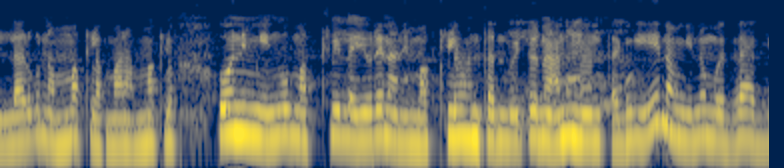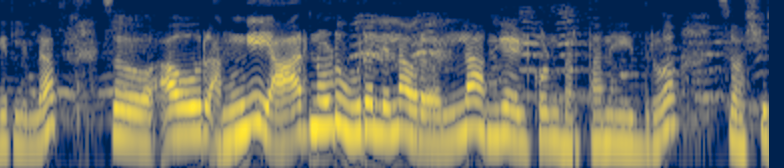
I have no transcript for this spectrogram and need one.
ಎಲ್ಲರಿಗೂ ನಮ್ಮ ಮಕ್ಕಳಮ್ಮ ನಮ್ಮ ಮಕ್ಕಳು ಓ, ನಿಮ್ಗೆ ಹೆಂಗೂ ಮಕ್ಕಳಿಲ್ಲ ಇವರೇ ನಾನು ನಿಮ್ಮ ಮಕ್ಕಳು ಅಂತ ಅಂದ್ಬಿಟ್ಟು ನಾನು ನನ್ನ ತಂಗಿ ನಮಗಿನ್ನೂ ಮದುವೆ ಆಗಿರಲಿಲ್ಲ. ಸೊ ಅವ್ರು ಹಂಗೆ ಯಾರು ನೋಡು ಊರಲ್ಲೆಲ್ಲ ಅವರೆಲ್ಲ ಹಂಗೆ ಹೇಳ್ಕೊಂಡು ಬರ್ತಾನೆ ಇದ್ದರು ಸೊ ಅಷ್ಟು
